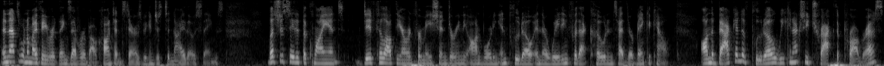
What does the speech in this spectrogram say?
And that's one of my favorite things ever about content snares. We can just deny those things. Let's just say that the client did fill out their information during the onboarding in Plooto and they're waiting for that code inside their bank account. On the back end of Plooto, we can actually track the progress.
